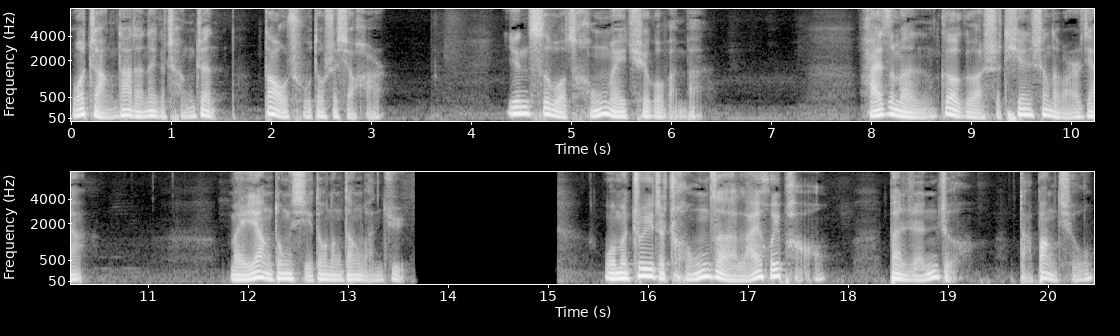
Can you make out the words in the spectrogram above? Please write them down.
我长大的那个城镇，到处都是小孩儿。因此，我从没缺过玩伴。孩子们个个是天生的玩家，每样东西都能当玩具。我们追着虫子来回跑，扮忍者，打棒球，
